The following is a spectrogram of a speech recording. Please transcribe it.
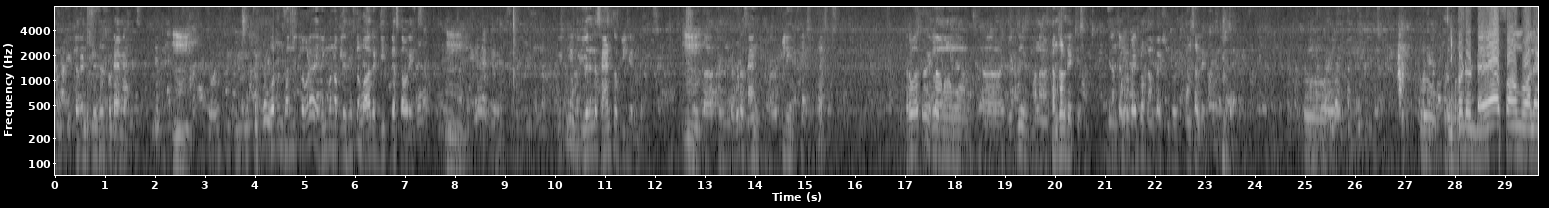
మనకి ఇట్లా రెండు ప్లేసెస్లో డ్యామేజ్ పోర్షన్స్ అన్నింటిలో కూడా రింగ్ ఉన్న ప్లేసెస్లో బాగా డీప్గా కవర్ అయింది. సార్ వీటిని ఈ విధంగా శాండ్తో ఫిల్ చేయడం ఇదంతా కూడా శాండ్ ఫిల్లింగ్ ప్రాసెస్ తర్వాత ఇట్లా మనము వీటిని మన కన్సల్టేట్ చేసాం. ఇదంతా కూడా వైబ్రో కాంపాక్షన్ తోటి కన్సల్టేట్ చేసాం. సో ఇప్పుడు ఇప్పుడు ఇప్పుడు డయాఫామ్ వాళ్ళే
